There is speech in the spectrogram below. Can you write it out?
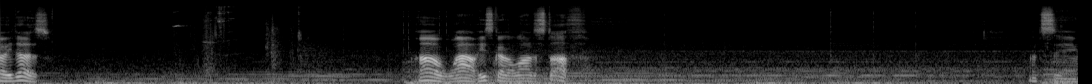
Oh, he does. Oh, wow, he's got a lot of stuff. Let's see.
